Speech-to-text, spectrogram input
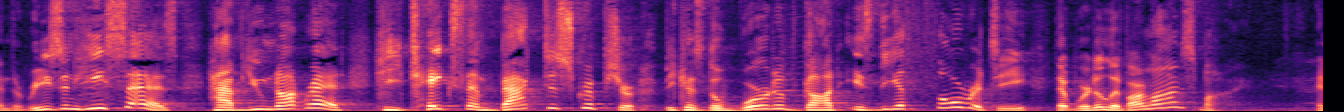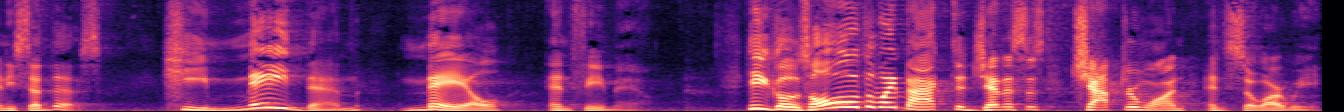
and the reason he says, Have you not read? He takes them back to Scripture because the Word of God is the authority that we're to live our lives by. And he said this He made them male and female. He goes all the way back to Genesis chapter 1, and so are we.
